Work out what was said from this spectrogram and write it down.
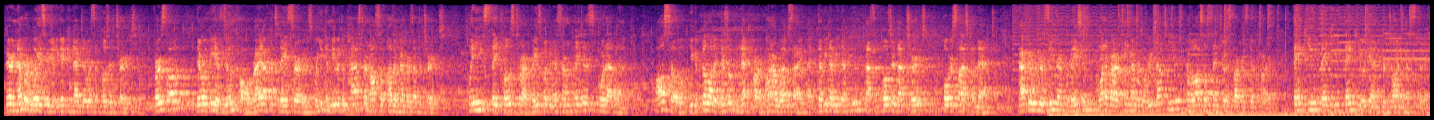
There are a number of ways for you to get connected with Symposia Church. First off, there will be a Zoom call right after today's service where you can meet with the pastor and also other members of the church. Please stay close to our Facebook and Instagram pages for that link. Also, you can fill out a digital connect card on our website at www.symposia.church forward slash connect. After we receive your information, one of our team members will reach out to you and will also send you a Starbucks gift card. Thank you, thank you, thank you again for joining us today.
